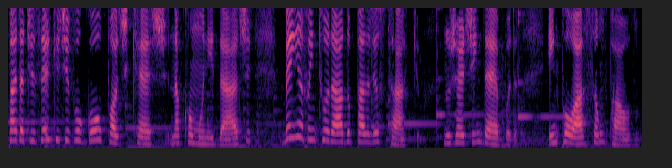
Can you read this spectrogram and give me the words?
para dizer que divulgou o podcast na comunidade Bem-aventurado Padre Eustáquio, no Jardim Débora, em Poá, São Paulo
